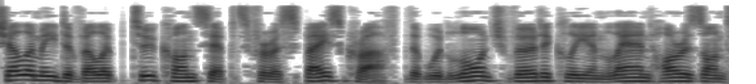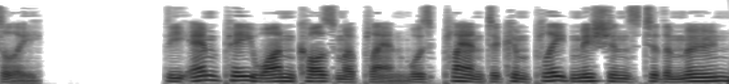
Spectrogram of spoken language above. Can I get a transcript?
Chelomey developed two concepts for a spacecraft that would launch vertically and land horizontally, the MP-1 Cosmoplan was planned to complete missions to the Moon,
